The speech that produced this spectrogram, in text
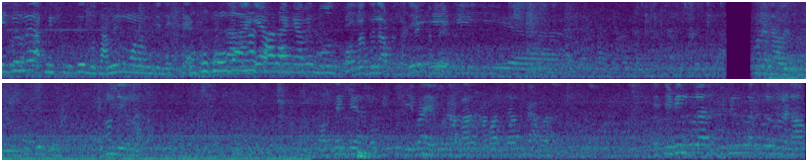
এই জন্য আপনি শুরুতে আমি দেখতে তার আগে আপনাকে আমি বলছি। এখন দিও না অর্ধেক দিয়ে কিছু দিবা এখন আবার আবার যাবে আবার এই টিফিনগুলো টিফিনগুলো খুলে খুলে নাও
